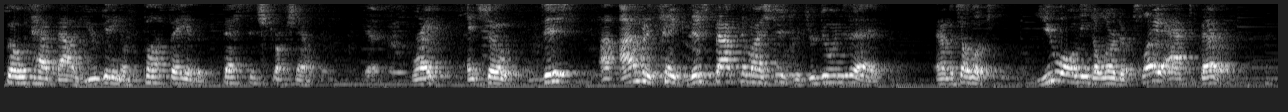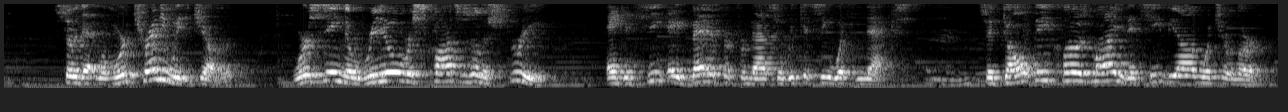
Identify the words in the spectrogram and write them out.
Both have value. You're getting a buffet of the best instruction out there. Yes. Right? And so this, I, I'm going to take this back to my students, what you're doing today, and I'm going to tell them, look, you all need to learn to play act better so that when we're training with each other, we're seeing the real responses on the street and can see a benefit from that so we can see what's next. So don't be closed-minded and see beyond what you're learning.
